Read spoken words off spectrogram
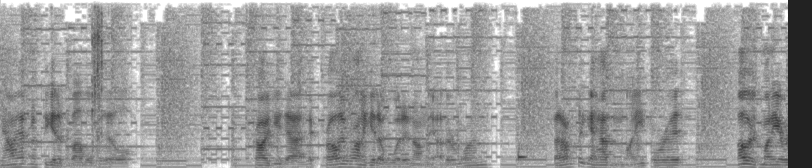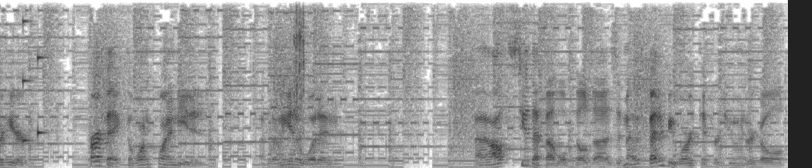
now I have enough to get a bubble pill. Probably do that. I probably want to get a wooden on the other one, but I don't think I have the money for it. Oh, there's money over here. Perfect, the one coin I needed. Okay, let me get a wooden. Uh, I'll see what that bubble pill does. It better be worth it for 200 gold.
